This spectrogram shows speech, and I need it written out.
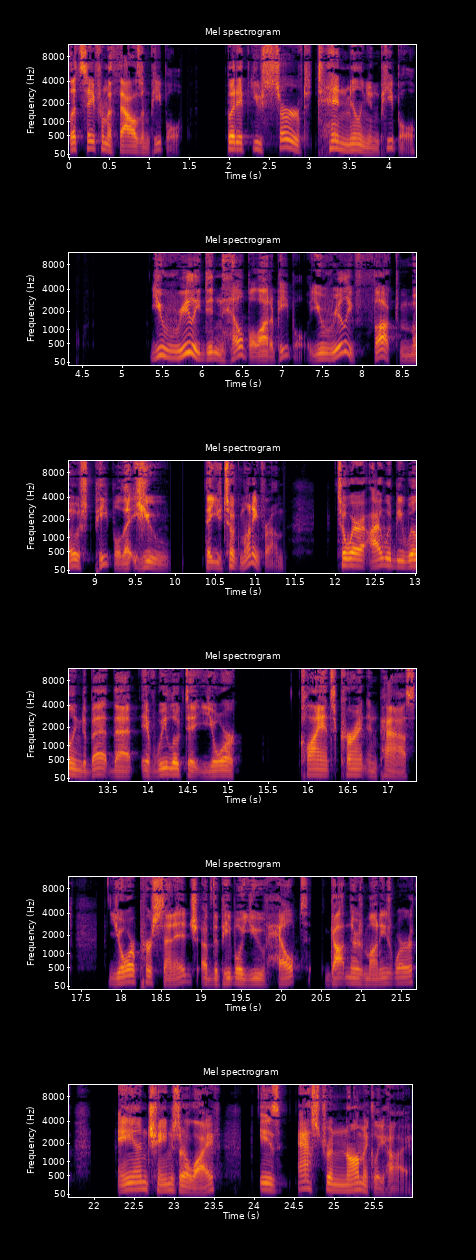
let's say from a thousand people. But if you served 10 million people, you really didn't help a lot of people. You really fucked most people that you that you took money from. To where I would be willing to bet that if we looked at your clients current and past, your percentage of the people you've helped, gotten their money's worth, and change their life is astronomically high.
